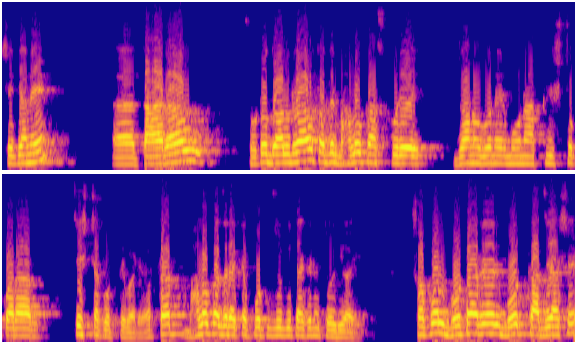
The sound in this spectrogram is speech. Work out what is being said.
সেখানে তারাও, ছোট দলরাও তাদের ভালো কাজ করে জনগণের মন আকৃষ্ট করার চেষ্টা করতে পারে। অর্থাৎ ভালো কাজের একটা প্রতিযোগিতা এখানে তৈরি হয়। সকল ভোটারের ভোট কাজে আসে।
